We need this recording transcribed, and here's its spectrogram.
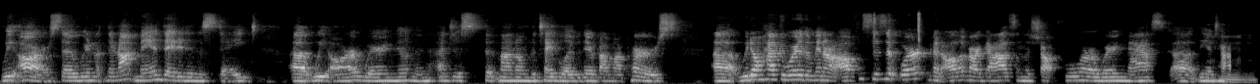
We are. So we're not, they're not mandated in the state. Uh, we are wearing them, and I just put mine on the table over there by my purse. Uh, we don't have to wear them in our offices at work, but all of our guys on the shop floor are wearing masks uh, the entire Mhm.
